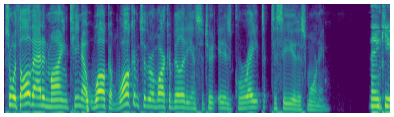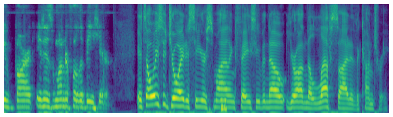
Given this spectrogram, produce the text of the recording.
So, with all that in mind, Tina, welcome. Welcome to the Remarkability Institute. It is great to see you this morning. Thank you, Bart. It is wonderful to be here. It's always a joy to see your smiling face, even though you're on the left side of the country.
